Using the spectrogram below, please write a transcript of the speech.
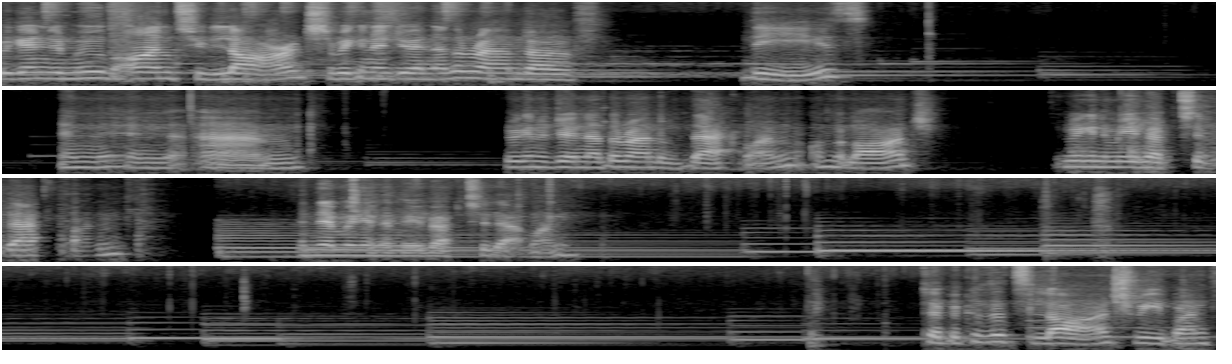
we're going to move on to large. So we're going to do another round of these. And then um, we're going to do another round of that one on the large. We're going to move up to that one. And then we're going to move up to that one. So because it's large, we want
